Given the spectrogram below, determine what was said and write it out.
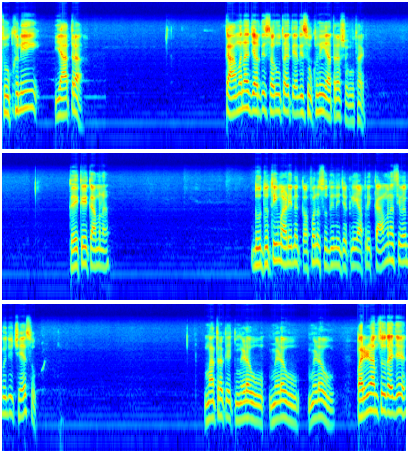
સુખની યાત્રા. કામના જ્યારથી શરૂ થાય ત્યાંથી સુખની યાત્રા શરૂ થાય. કઈ કઈ કામના? દૂધથી માંડીને કફન સુધીની જેટલી આપણી કામના સિવાય બીજું છે શું? માત્ર કંઈક મેળવવું મેળવવું મેળવવું. પરિણામ શું થાય છે?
